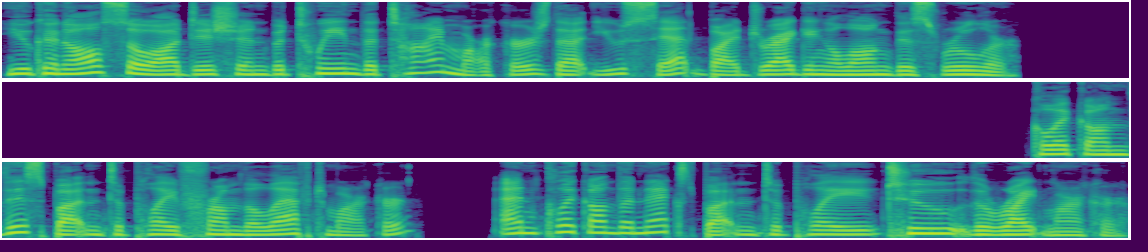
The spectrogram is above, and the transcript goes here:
You can also audition between the time markers that you set by dragging along this ruler. Click on this button to play from the left marker, and click on the next button to play to the right marker.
